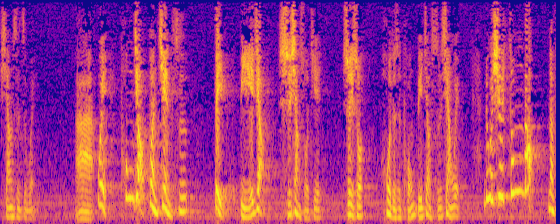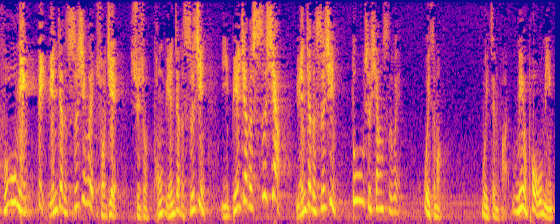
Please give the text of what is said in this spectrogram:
相似之位。啊，为通教断见之，被别教实相所接，所以说或者是同别教实相位。如果修中道，那福无名被原教的实性位所接，所以说同原教的实性以别教的实相、原教的实性都是相似位。为什么？为正法没有破无名，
